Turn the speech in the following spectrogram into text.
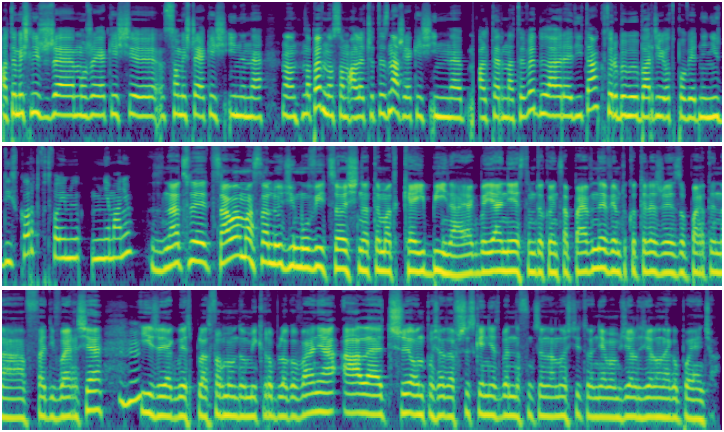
A ty myślisz, że może jakieś e, są jeszcze jakieś inne, no na pewno są, ale czy ty znasz jakieś inne alternatywy dla Reddita, które by były bardziej odpowiednie niż Discord w twoim mniemaniu? Znaczy, cała masa ludzi mówi coś na temat Kbina. Jakby ja nie jestem do końca pewny, wiem tylko tyle, że jest oparty na Fediverse mhm. i że jakby jest platformą do mikroblogowania, ale czy on posiada wszystkie niezbędne funkcjonalności, to nie mam zielonego pojęcia.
